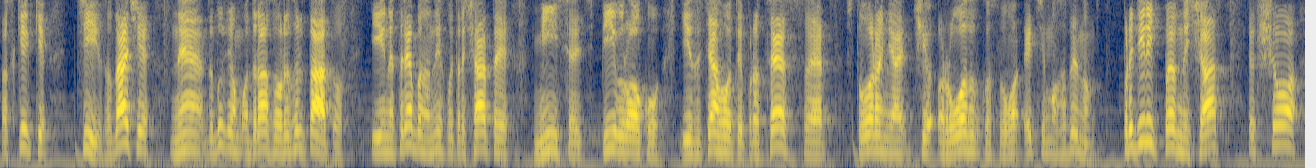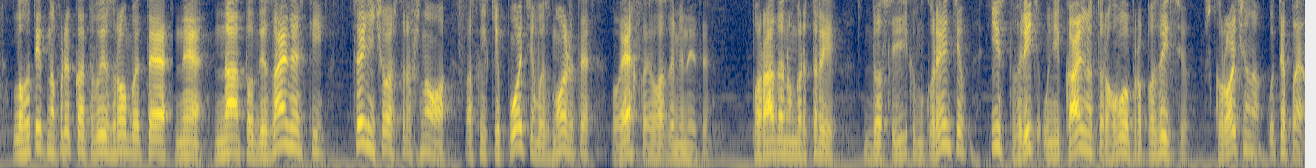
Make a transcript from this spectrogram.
оскільки ці задачі не дадуть вам одразу результату, і не треба на них витрачати місяць, півроку і затягувати процес е, створення чи розвитку свого Etsy магазину. Приділіть певний час, якщо логотип, наприклад, ви зробите не надто дизайнерський, це нічого страшного, оскільки потім ви зможете легко його замінити. Порада номер 3 Дослідіть конкурентів і створіть унікальну торгову пропозицію, скорочено УТП.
